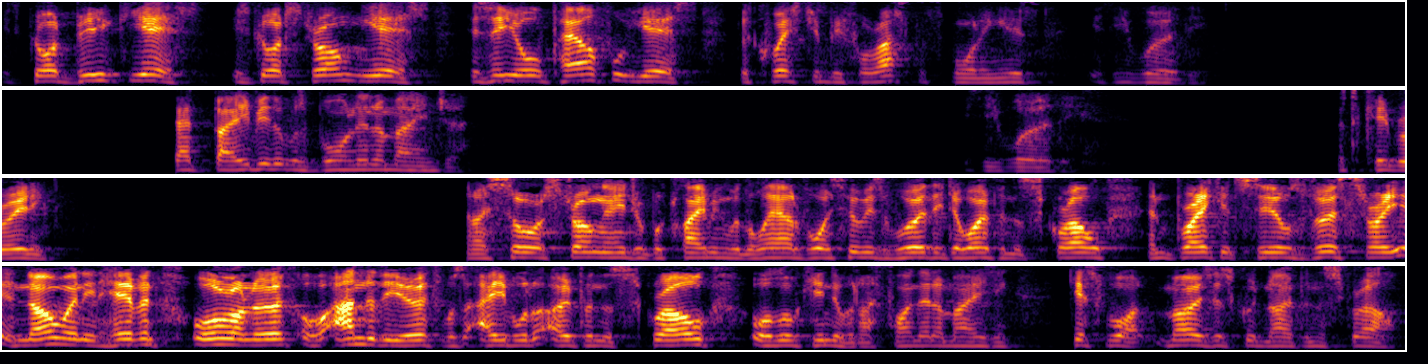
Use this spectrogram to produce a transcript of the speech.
Is God big? Yes. Is God strong? Yes. Is He all powerful? Yes. The question before us this morning is is He worthy? That baby that was born in a manger, is He worthy? Let's keep reading. And I saw a strong angel proclaiming with a loud voice, Who is worthy to open the scroll and break its seals? Verse 3 And no one in heaven or on earth or under the earth was able to open the scroll or look into it. I find that amazing. Guess what? Moses couldn't open the scroll.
